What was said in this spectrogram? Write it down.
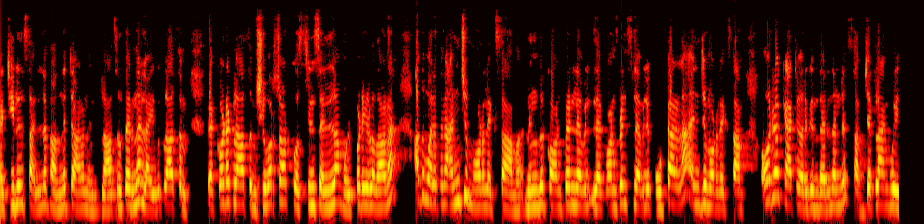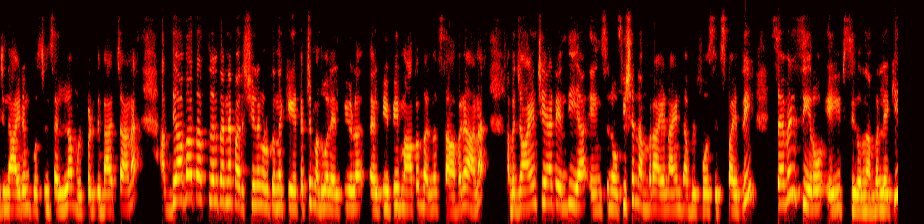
മെറ്റീരിയൽസ് അല്ല തന്നിട്ടാണ് നിങ്ങൾക്ക് ക്ലാസ്സിൽ തരുന്ന. ലൈവ് ക്ലാസ്സും റെക്കോർഡ് ക്ലാസ്സും ഷുവർ ഷോർട്ട് ക്വസ്റ്റ്യൻസ് എല്ലാം ഉൾപ്പെടെയുള്ളതാണ്. അതുപോലെ തന്നെ അഞ്ച് മോഡൽ എക്സാം നിങ്ങൾക്ക് കോൺഫിഡൻസ് ലെവൽ കോൺഫിഡൻസ് ലെവൽ കൂട്ടാനുള്ള അഞ്ച് മോഡൽ എക്സാം ഓരോ കാറ്റഗറിക്കും തരുന്നുണ്ട്. സബ്ജക്ട് ലാംഗ്വേജിന്റെ ആയിരം ക്വസ്റ്റ്യൻസ് എല്ലാം ഉൾപ്പെടുത്തി ബാച്ച് ആണ്. അധ്യാപക തസ്തികയിൽ തന്നെ പരിശീലനം കൊടുക്കുന്ന കേട്ടറ്റും അതുപോലെ എൽ ഉള്ള എൽ പി പി മാത്രം തരുന്ന സ്ഥാപനമാണ്. അപ്പൊ ജോയിൻ ചെയ്യാനായിട്ട് എന്ത് ചെയ്യുക? എയിംസിന്റെ ഒഫീഷ്യൽ നമ്പർ ആയ nine double four six five three seven zero eight zero നമ്പറിലേക്ക്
